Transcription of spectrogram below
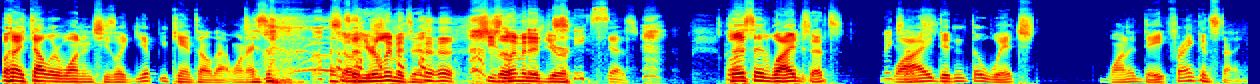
But I tell her one, and she's like, "Yep, you can't tell that one." I said, So you're limited. She's So- limited your. Jeez. Yes. Well, so I that said, "Why? Makes sense. Makes why sense. didn't the witch want to date Frankenstein?"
